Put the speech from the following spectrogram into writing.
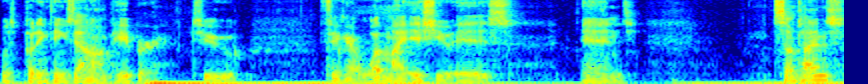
was putting things down on paper to figure out what my issue is and sometimes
